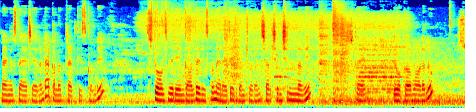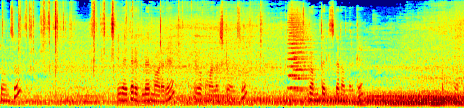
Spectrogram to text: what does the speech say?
బ్యాంగిల్స్ తయారు చేయాలంటే ఆ కలర్ థ్రెడ్ తీసుకోండి. స్టోన్స్ మీరు ఏం కావాలో అది తీసుకొని నేనైతే ఇదిగోండి చూడండి. చాలా చిన్న చిన్నవి స్టైల్ ఇది ఒక మోడలు. స్టోన్స్ ఇవైతే రెగ్యులర్ మోడలే. ఇవి ఒక మోడల్ స్టోన్స్ గమ్ తెలుసు కదా అందరికీ? గమ్.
